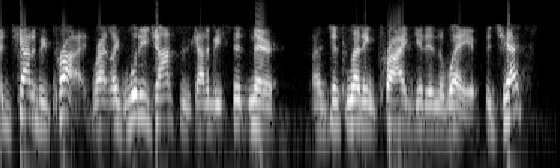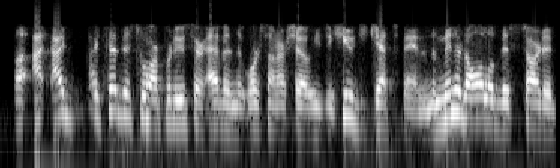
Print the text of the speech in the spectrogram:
it's got to be pride, right? Like Woody Johnson's got to be sitting there uh, just letting pride get in the way. If the Jets, uh, I, I, I said this to our producer Evan that works on our show. He's a huge Jets fan, and the minute all of this started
